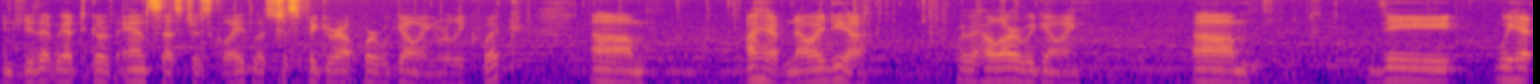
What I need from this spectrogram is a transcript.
and to do that we have to go to the Ancestors Glade. Let's just figure out where we're going really quick. Um, I have no idea. Where the hell are we going? Um, the we have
